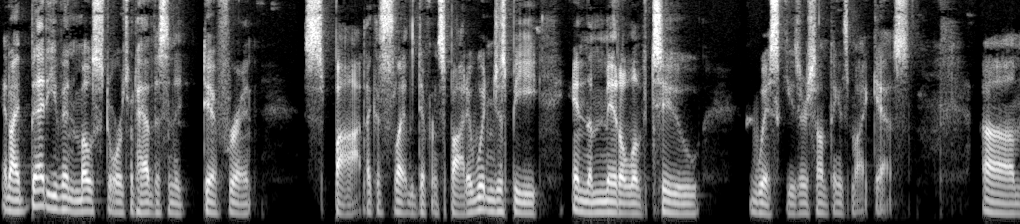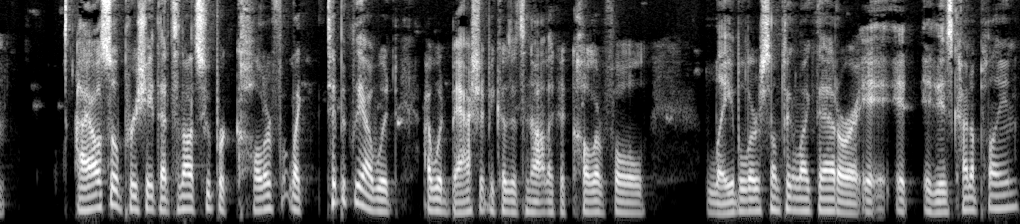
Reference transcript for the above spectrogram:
And I bet even most stores would have this in a different spot, like a slightly different spot. It wouldn't just be in the middle of two whiskeys or something. It's my guess. Um, I also appreciate that it's not super colorful. Like typically, I would I would bash it because it's not like a colorful label or something like that, or it it, it is kind of plain.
